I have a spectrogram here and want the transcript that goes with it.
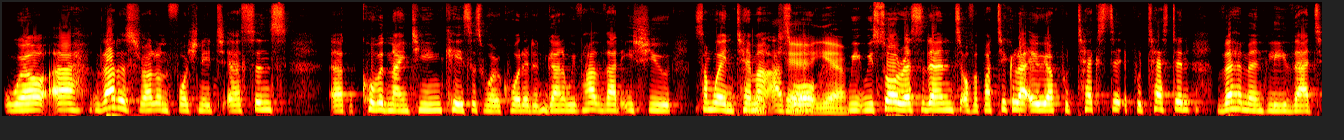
Well, uh, that is rather unfortunate uh, since uh, COVID-19 cases were recorded in Ghana. We've had that issue somewhere in Tema okay, as well. Yeah. We, we saw residents of a particular area protest, protesting vehemently that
